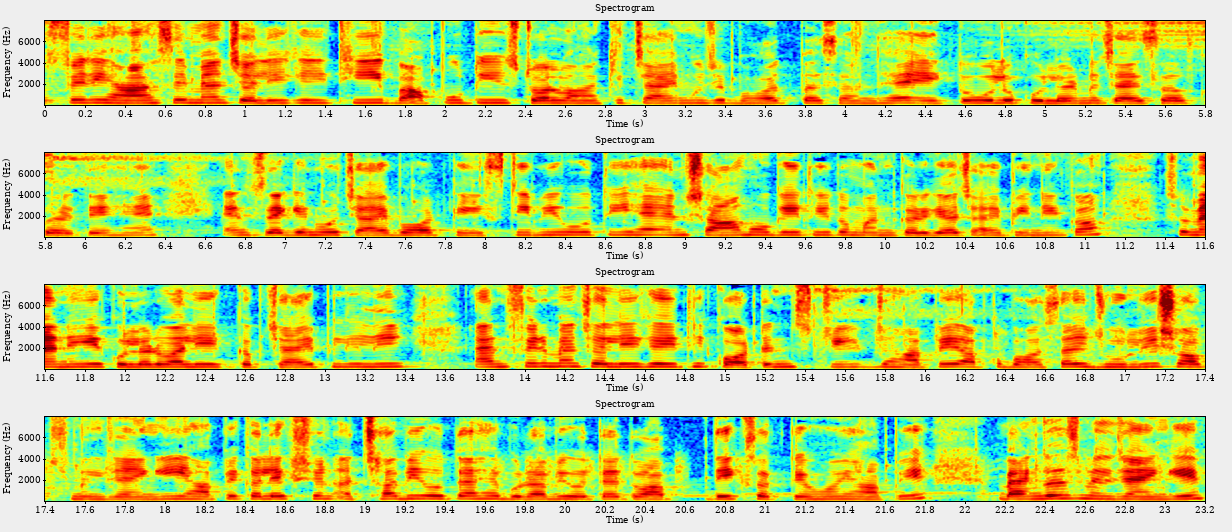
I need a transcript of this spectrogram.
फिर यहाँ से मैं चली गई थी बापू टी स्टॉल वहाँ की चाय मुझे बहुत पसंद है। एक तो वो लोग कूलर में चाय सर्व करते हैं एंड सेकेंड वो चाय बहुत टेस्टी भी होती है एंड शाम हो गई थी तो मन कर गया चाय पीने का सो so, मैंने ये कूलर वाली एक कप चाय पी ली। एंड फिर मैं चली गई थी कॉटन स्ट्रीट जहाँ पर आपको बहुत सारी ज्वेलरी शॉप्स मिल जाएँगी। यहाँ पर कलेक्शन अच्छा भी होता है बुरा भी होता है तो आप देख सकते हो यहाँ पर बैंगल्स मिल जाएँगे।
